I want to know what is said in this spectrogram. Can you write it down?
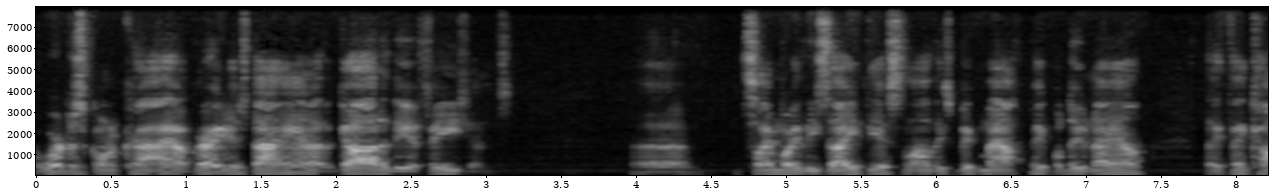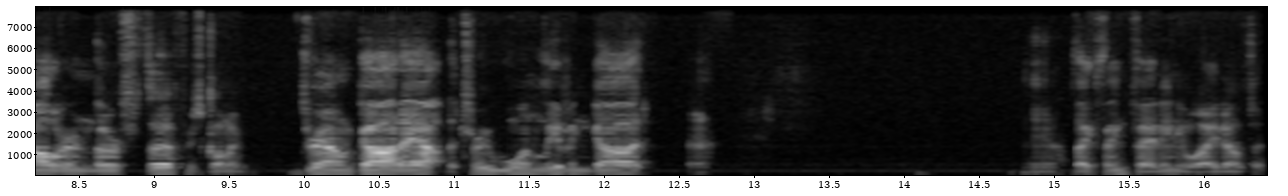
So we're just going to cry out, Great is Diana, the God of the Ephesians. Uh, same way these atheists and a lot of these big mouth people do now. They think hollering their stuff is going to drown God out, the true one living God. Yeah, they think that anyway, don't they?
